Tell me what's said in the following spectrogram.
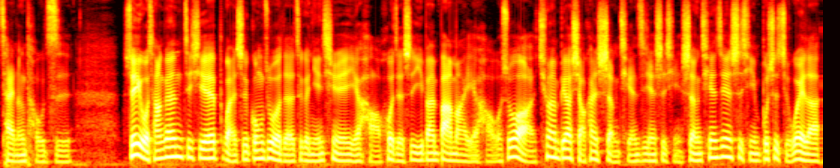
才能投资。所以我常跟这些不管是工作的这个年轻人也好，或者是一般爸妈也好，我说啊，千万不要小看省钱这件事情。省钱这件事情不是只为了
